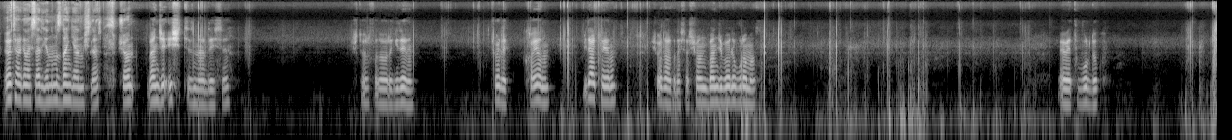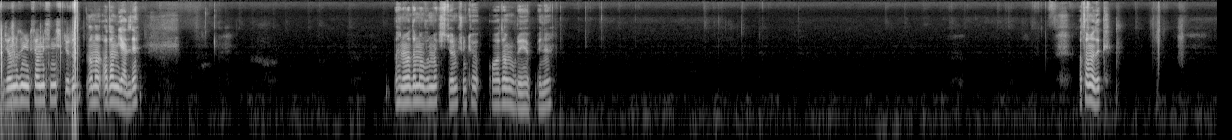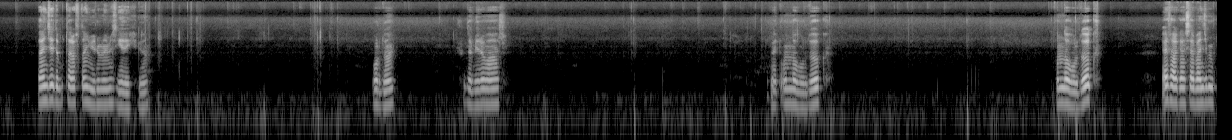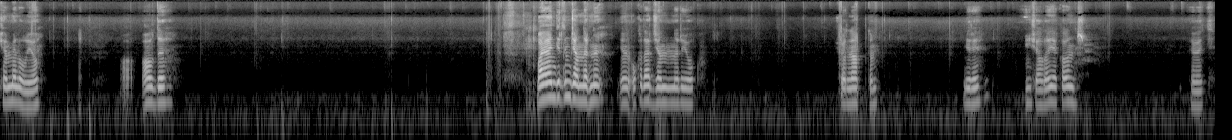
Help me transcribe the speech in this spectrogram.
Evet arkadaşlar yanımızdan gelmişler. Şu an bence eşitiz neredeyse. tarafa doğru gidelim. Şöyle kayalım. Bir daha kayalım. Şöyle arkadaşlar şu an bence böyle vuramaz. Evet vurduk. Canımızın yükselmesini istiyordum ama adam geldi. Ben o adama vurmak istiyorum çünkü o adam vuruyor beni. Atamadık. Bence de bu taraftan yürümemiz gerekiyor. Buradan. Şurada biri var. Evet onu da vurduk. Onu da vurduk. Evet arkadaşlar bence mükemmel oluyor. Aldı. Bayağı indirdim canlarını. Yani o kadar canları yok. Şöyle attım. Biri inşallah yakalanır. Evet.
